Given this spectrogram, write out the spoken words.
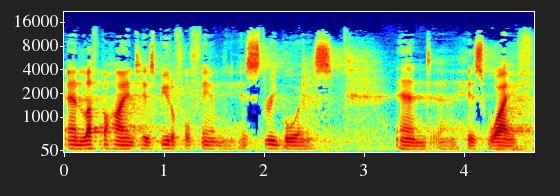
and left behind his beautiful family, his three boys, and uh, his wife.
